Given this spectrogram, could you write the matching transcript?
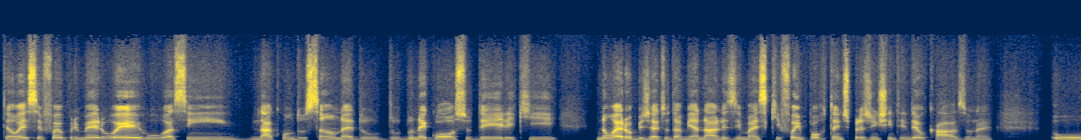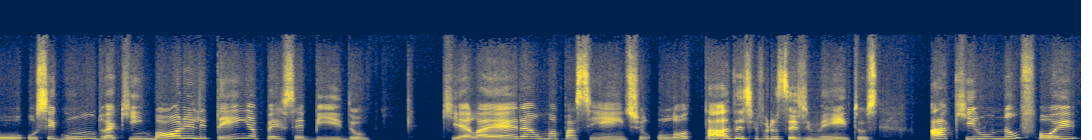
Então, esse foi o primeiro erro, assim, na condução, né, do, do, do negócio dele, que não era objeto da minha análise, mas que foi importante para a gente entender o caso, né? O, o segundo é que, embora ele tenha percebido que ela era uma paciente lotada de procedimentos, aquilo não foi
